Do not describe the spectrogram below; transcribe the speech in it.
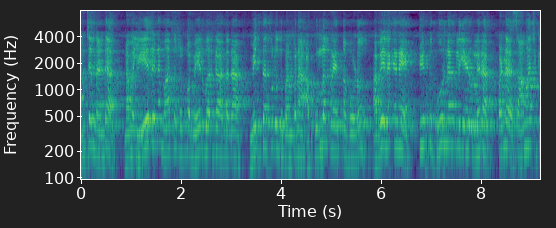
ಅಂಚಂದಂಡ ನಮ್ಮ ಏರಿನ ಮಾತು ಮುಲ್ಪ ಮೇಲ್ವರ್ಗ ಅದನ್ನ ಮಿತ್ತ ಕುಲುದು ಪನ್ಪನ ಆ ಕುಲ್ಲ ಪ್ರಯತ್ನ ಬೋಡು ಅವೇ ಲೆಕ್ಕನೆ ತೀರ್ತು ಪೂರ್ಣಕ್ಲಿ ಏರುಳ್ಳೇರ ಪಂಡ ಸಾಮಾಜಿಕ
